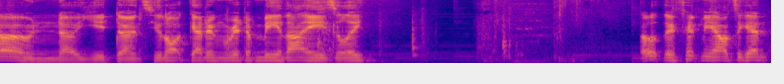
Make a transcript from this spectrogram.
Oh, no, you don't. You're not getting rid of me that easily. Oh, they've hit me out again.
